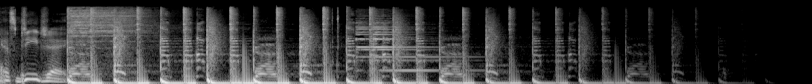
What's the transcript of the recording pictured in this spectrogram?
Ass DJ.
